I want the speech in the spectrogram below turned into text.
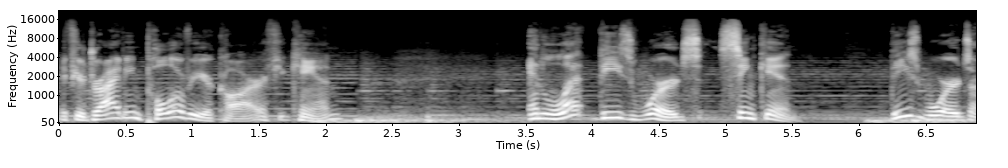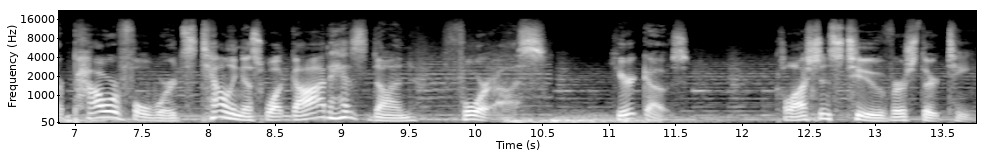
If you're driving, pull over your car if you can, and let these words sink in. These words are powerful words telling us what God has done for us. Here it goes Colossians 2, verse 13.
